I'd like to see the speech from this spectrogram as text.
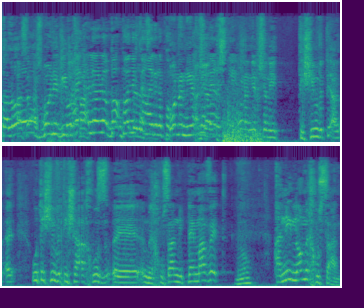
לא... אז- אז בוא אני אגיד לך. לא, לא, בוא- ניתן רגע שנייה. בוא נניח שאני 90 ו- אה, הוא 99 אחוז אה, מחוסן מפני מוות. אני לא מחוסן.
